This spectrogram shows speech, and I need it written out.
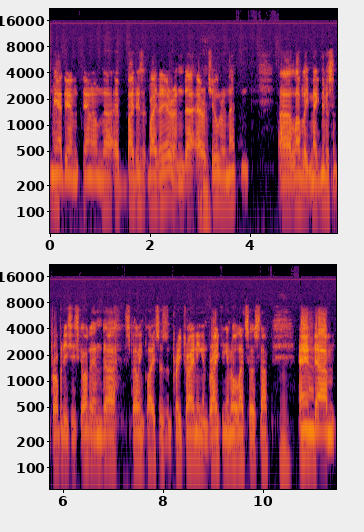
now down down on uh, Beaudesert Way there and uh, Arachilla and that. And, uh, lovely, magnificent properties he's got, and uh, spelling places and pre-training and braking and all that sort of stuff. And um,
